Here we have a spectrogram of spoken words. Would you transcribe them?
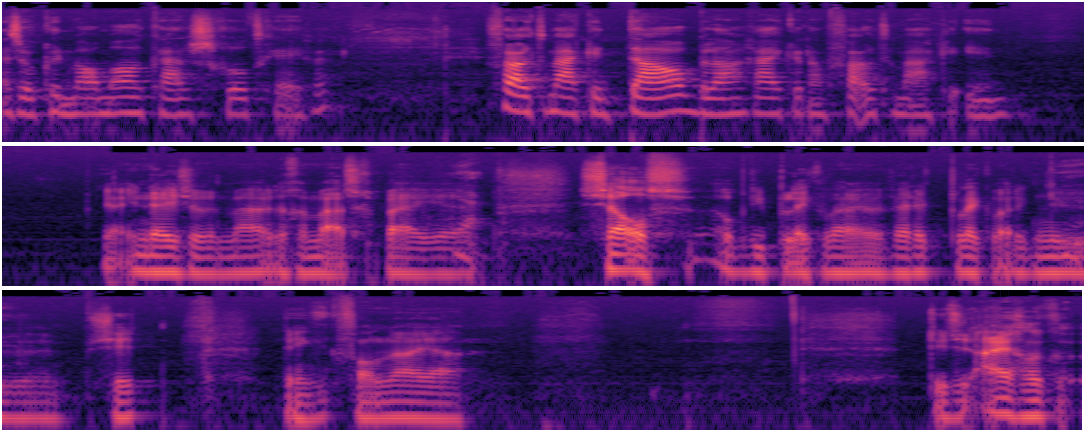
En zo kunnen we allemaal elkaar de schuld geven. Fouten maken in taal belangrijker dan fouten maken in. Ja, in deze huidige maatschappij, uh, ja. zelfs op die plek waar, werkplek waar ik nu ja. uh, zit, denk ik van, nou ja, dit is eigenlijk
